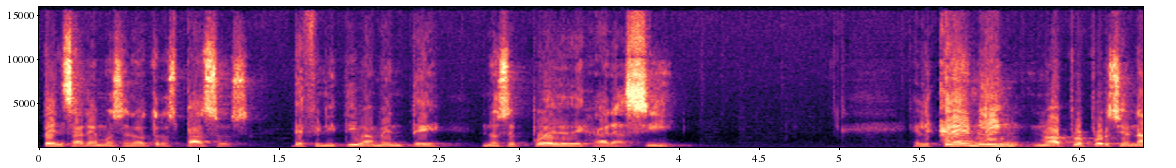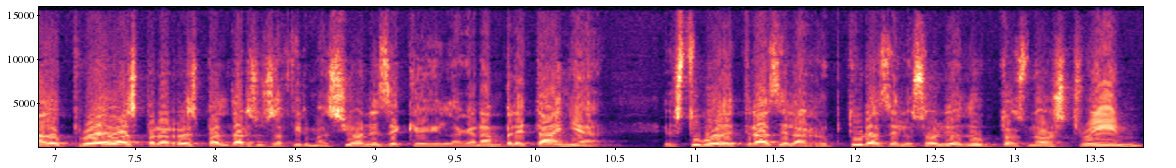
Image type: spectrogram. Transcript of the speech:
pensaremos en otros pasos. Definitivamente no se puede dejar así. El Kremlin no ha proporcionado pruebas para respaldar sus afirmaciones de que la Gran Bretaña estuvo detrás de las rupturas de los oleoductos Nord Stream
